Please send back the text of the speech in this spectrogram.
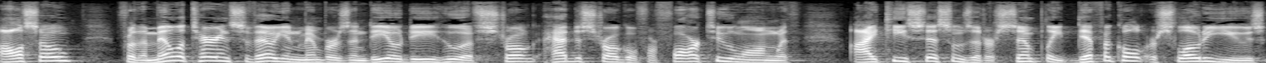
Also, for the military and civilian members in DoD who have had to struggle for far too long with IT systems that are simply difficult or slow to use,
